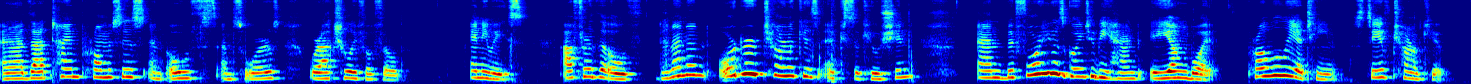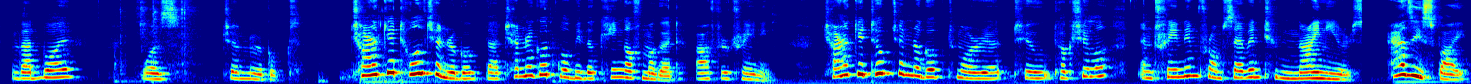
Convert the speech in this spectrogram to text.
And at that time, promises and oaths and swears were actually fulfilled. Anyways, after the oath, Dhananand ordered Chanakya's execution, and before he was going to be hanged, a young boy, probably a teen, saved Chanakya. That boy was Chandragupta. Chanakya told Chandragupta that Chandragupta will be the king of Magad after training. Chanakya took Chandragupta Maurya to Takshila and trained him from seven to nine years. As a spy,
